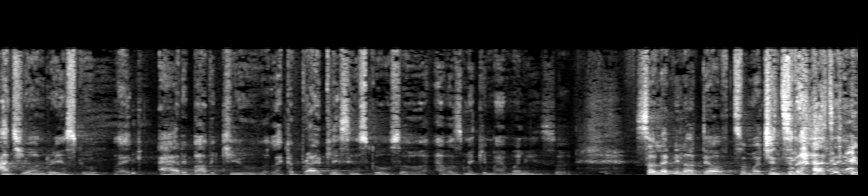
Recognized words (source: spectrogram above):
aren't you hungry in school? Like I had a barbecue, like a bright place in school, so I was making my money. So, so let me not delve too much into that. you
